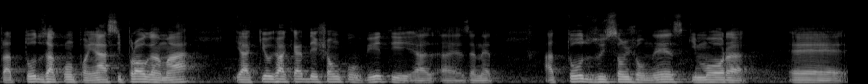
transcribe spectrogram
para todos acompanhar, se programar. E aqui eu já quero deixar um convite, a, a Zé Neto, a todos os são joanenses que moram é,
